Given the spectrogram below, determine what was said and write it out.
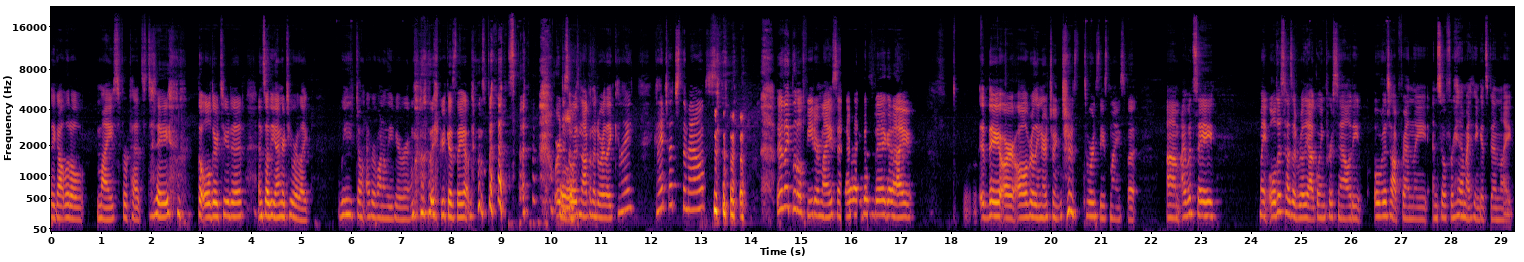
they got little mice for pets today. the older two did. And so the younger two are like, we don't ever want to leave your room like because they have those pets. or just Oh. always knock on the door like, Can I can I touch the mouse? they're like little feeder mice and they're like this big and I they are all really nurturing towards these mice. But um, I would say my oldest has a really outgoing personality, over the top friendly, and so for him, I think it's been like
